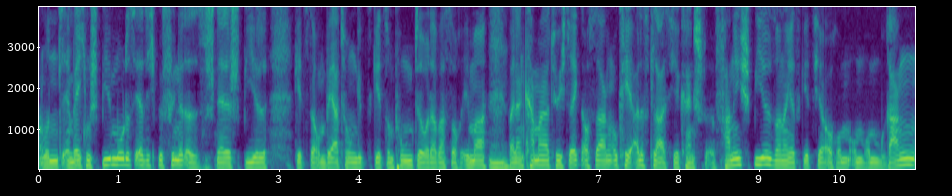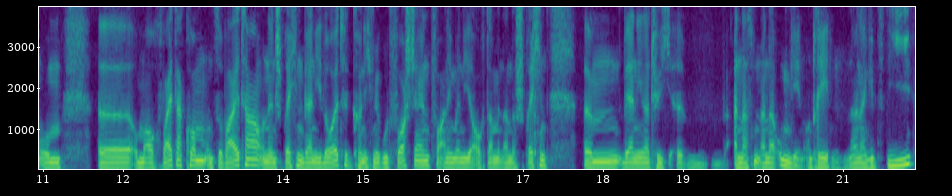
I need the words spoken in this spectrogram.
und in welchem Spielmodus er sich befindet. Also es ist ein schnelles Spiel, geht es da um Wertungen, geht es um Punkte oder was auch immer. Mhm. Weil dann kann man natürlich direkt auch sagen, okay, alles klar, ist hier kein Funny-Spiel, sondern jetzt geht es hier auch um, um, um Rang, um, äh, um auch Weiterkommen und so weiter. Und entsprechend werden die Leute, könnte ich mir gut vorstellen, vor allem wenn die auch da miteinander sprechen, ähm, werden die natürlich äh, anders miteinander umgehen und reden. Ne? Und dann gibt's die,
